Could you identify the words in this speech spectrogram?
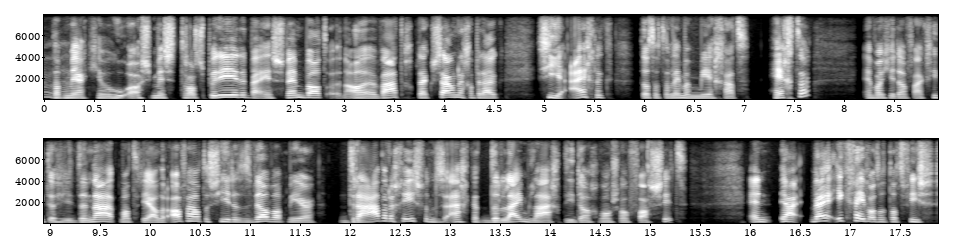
Oh, Dat merk je hoe als je mensen transpireren bij een zwembad, een eh, watergebruik, saunagebruik, zie je eigenlijk dat het alleen maar meer gaat hechten. En wat je dan vaak ziet als je daarna het materiaal eraf haalt, dan zie je dat het wel wat meer draderig is. Want het is eigenlijk de lijmlaag die dan gewoon zo vast zit. En ja, wij, ik geef altijd advies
